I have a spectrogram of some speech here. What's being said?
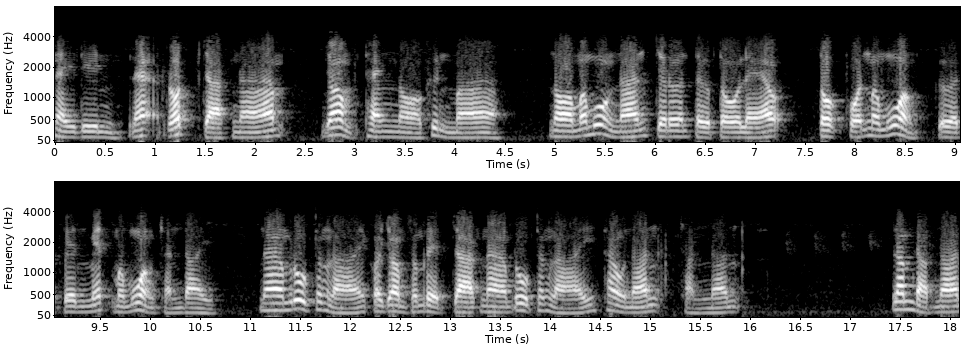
ในดินและรสจากน้ำย่อมแทงหน่อขึ้นมา หน่อมะม่วงนั้นเจริญเติบโตแล้ว ตกผลมะม่วงเกิดเป็นเม็ดมะม่วงฉันใด นามรูปทั้งหลายก็ย่อมสำเร็จจากนามรูปทั้งหลายเท่านั้นฉันนั้นลำดับนั้น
